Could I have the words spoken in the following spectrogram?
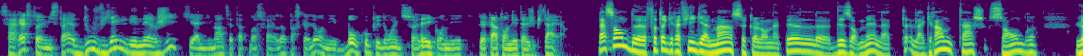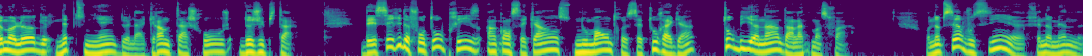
ça reste un mystère. D'où vient l'énergie qui alimente cette atmosphère-là? Parce que là, on est beaucoup plus loin du Soleil qu'on est, que quand on est à Jupiter. La sonde photographie également ce que l'on appelle euh, désormais la, grande tache sombre, l'homologue neptunien de la grande tache rouge de Jupiter. Des séries de photos prises en conséquence nous montrent cet ouragan tourbillonnant dans l'atmosphère. On observe aussi, euh, phénomène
